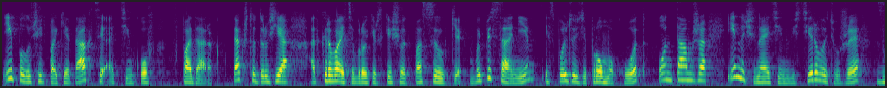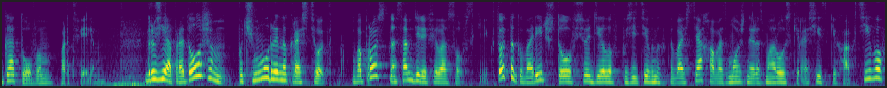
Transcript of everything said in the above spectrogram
и получить пакет акций от Тинькофф в подарок. Так что, друзья, открывайте брокерский счет по ссылке в описании, используйте промокод, он там же, и начинайте инвестировать уже с готовым портфелем. Друзья, продолжим. Почему рынок растет? Вопрос на самом деле философский. Кто-то говорит, что все дело в позитивных новостях о возможной разморозке российских активов.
